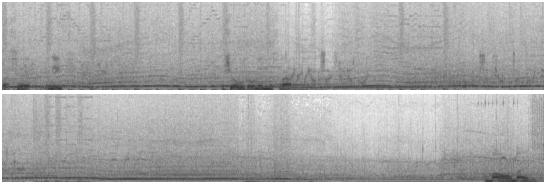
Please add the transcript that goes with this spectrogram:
That's it. Neat. For sure we're going in this lap. On, baby.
